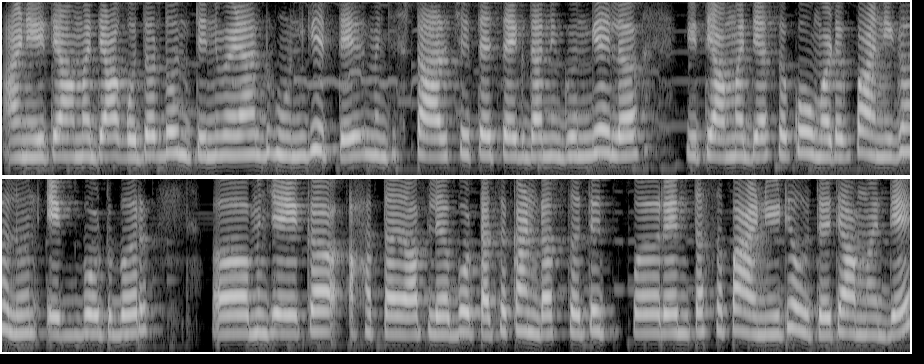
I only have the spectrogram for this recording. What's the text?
आणि त्यामध्ये अगोदर दोन तीन वेळा धुवून घेते. म्हणजे स्टार्च त्याचं एकदा निघून गेलं की त्यामध्ये असं कोमट पाणी घालून एक बोटभर म्हणजे एक हाता आपल्या बोटाचं कांड असतं तिथपर्यंत असं पाणी ठेवते त्यामध्ये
